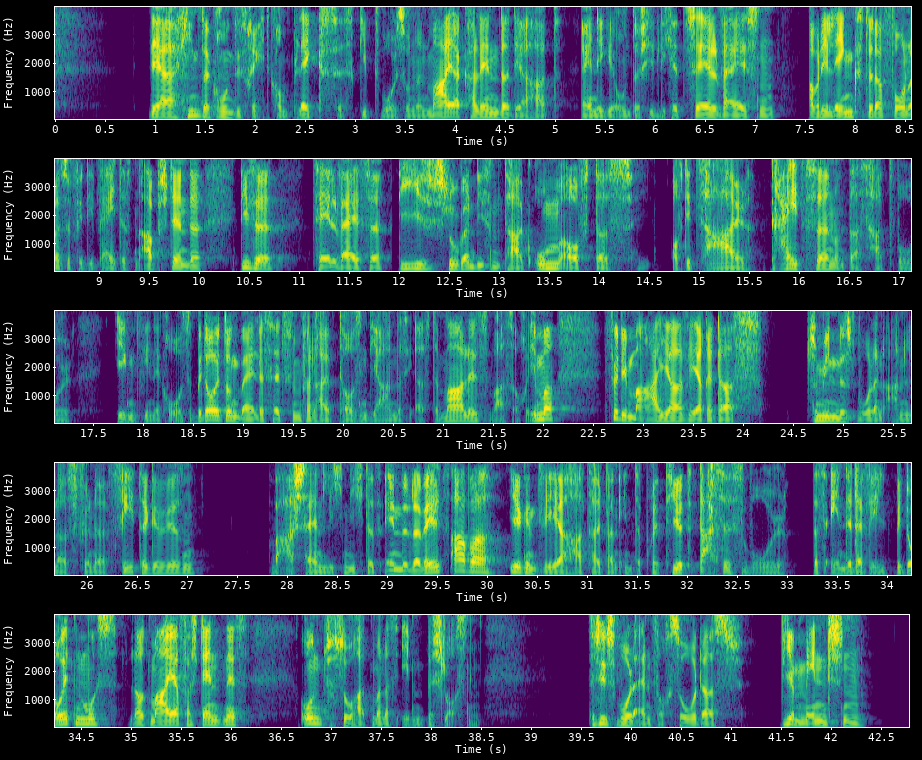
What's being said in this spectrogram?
Der Hintergrund ist recht komplex. Es gibt wohl so einen Maya-Kalender, der hat einige unterschiedliche Zählweisen, aber die längste davon, also für die weitesten Abstände, diese Zählweise, die schlug an diesem Tag um auf das, auf die Zahl 13 und das hat wohl irgendwie eine große Bedeutung, weil das seit 5.500 Jahren das erste Mal ist, was auch immer. Für die Maya wäre das zumindest wohl ein Anlass für eine Fete gewesen. Wahrscheinlich nicht das Ende der Welt, aber irgendwer hat halt dann interpretiert, dass es wohl das Ende der Welt bedeuten muss, laut Maya-Verständnis, und so hat man das eben beschlossen. Es ist wohl einfach so, dass wir Menschen,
